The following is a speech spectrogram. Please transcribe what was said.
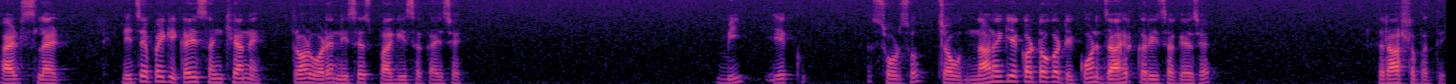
હાઇડ સ્લાઇડ નીચે પૈકી કઈ સંખ્યાને ત્રણ વડે નિશેષ ભાગી શકાય છે? બી એક સોળસો ચૌદ. નાણાકીય કટોકટી કોણ જાહેર કરી શકે છે? રાષ્ટ્રપતિ.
